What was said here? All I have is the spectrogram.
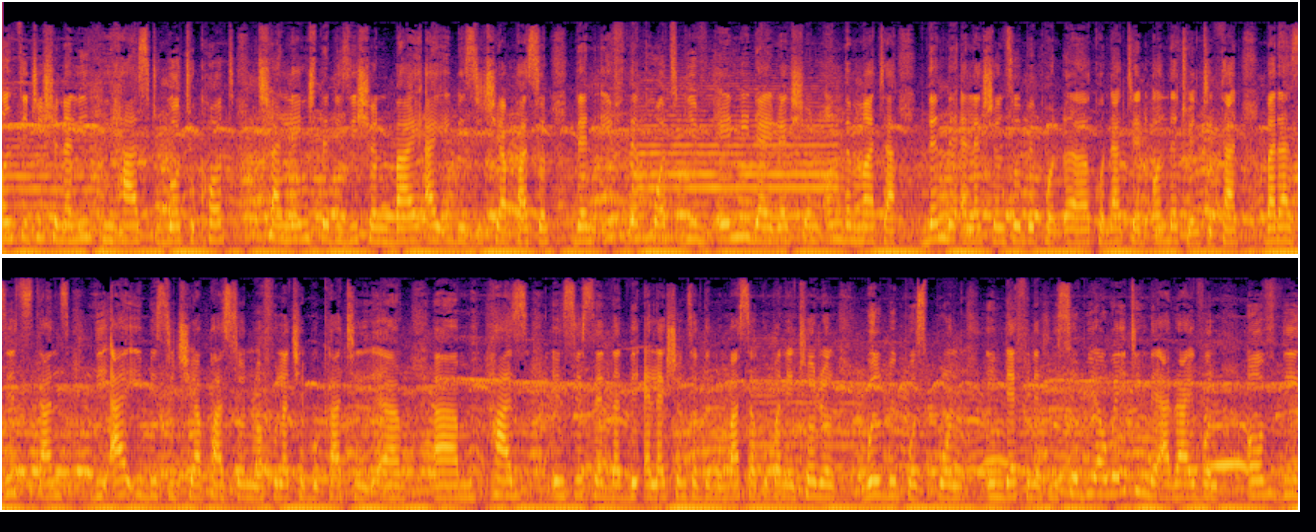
constitutionally he has to go to court, challenge the decision by IEBC chairperson. Then if the court give any direction on the matter, then the elections will be uh, conducted on the 23rd. But as it stands, the IEBC chairperson, Wafula Chebukati, um, um, has insisted that the elections of the Mombasa gubernatorial will be postponed indefinitely. So we are waiting the arrival of the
